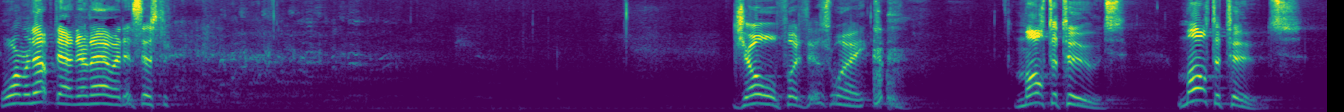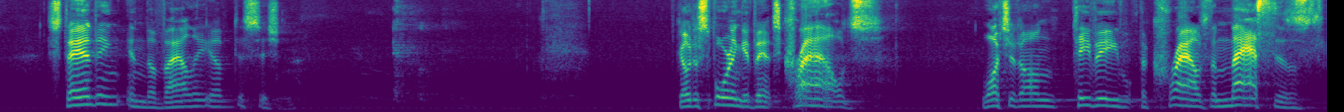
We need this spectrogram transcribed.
Warming up down there now, isn't it, sister? Joel put it this way multitudes, multitudes standing in the valley of decision. Go to sporting events, crowds. Watch it on TV, the crowds, the masses,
